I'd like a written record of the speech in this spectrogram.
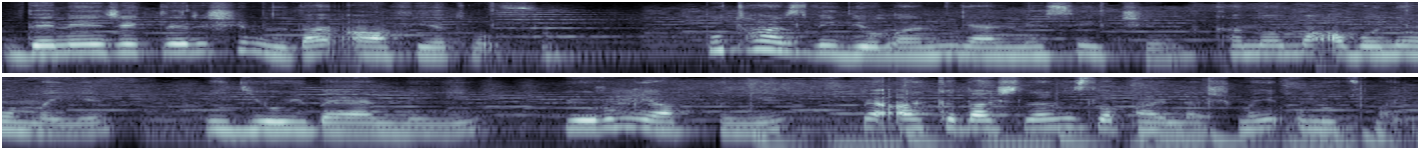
Deneyecekleri şimdiden afiyet olsun. Bu tarz videoların gelmesi için kanalıma abone olmayı, videoyu beğenmeyi, yorum yapmayı ve arkadaşlarınızla paylaşmayı unutmayın.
